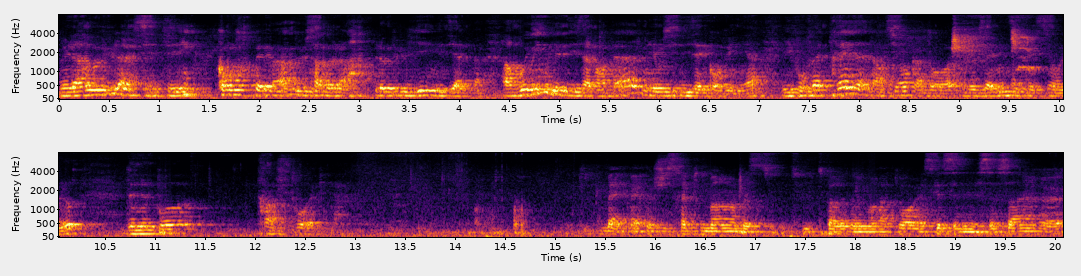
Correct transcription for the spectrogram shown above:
Mais la revue l'a accepté contre paiement, 200 dollars, le publié immédiatement. Alors, voyez-vous, il y a des avantages, mais il y a aussi des inconvénients. Et il faut faire très attention quand on, examine ces questions-là, de ne pas trancher trop rapidement. Ben, ben, juste rapidement, tu, parlais d'un moratoire, est-ce que c'est nécessaire? Euh,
